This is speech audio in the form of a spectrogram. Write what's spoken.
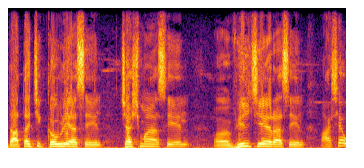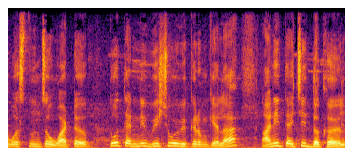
दाताची कवळी असेल चष्मा असेल व्हीलचेअर असेल अशा वस्तूंचं वाटप तो त्यांनी विश्वविक्रम केला आणि त्याची दखल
